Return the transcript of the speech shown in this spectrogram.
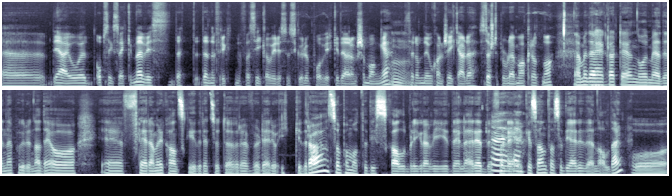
Eh, det er jo oppsiktsvekkende hvis dette, denne frykten for zikaviruset skulle påvirke det arrangementet, Mm. selv om det jo kanskje ikke er det største problemet akkurat nå. Ja, men det er helt klart det når mediene pga. det. Og eh, flere amerikanske idrettsutøvere vurderer jo ikke dra, som på en måte de skal bli gravide eller er redde for det. ja. ikke sant? Altså De er i den alderen. Og,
